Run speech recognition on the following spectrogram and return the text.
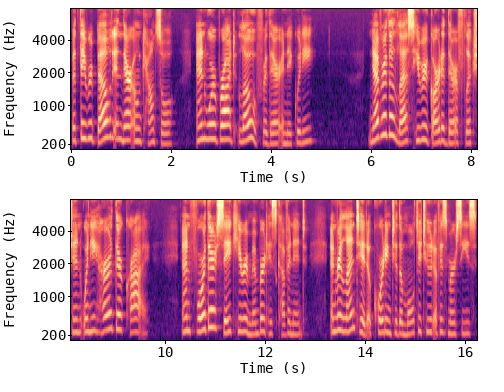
but they rebelled in their own counsel, and were brought low for their iniquity. Nevertheless, he regarded their affliction when he heard their cry and for their sake he remembered his covenant, and relented according to the multitude of his mercies.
